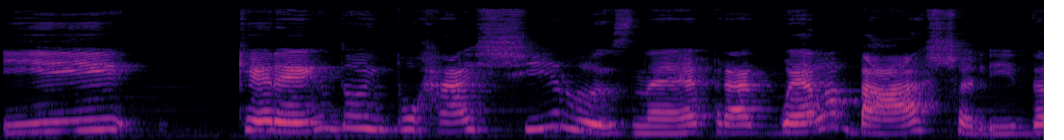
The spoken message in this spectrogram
e querendo empurrar estilos, né, para goela abaixo ali do,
